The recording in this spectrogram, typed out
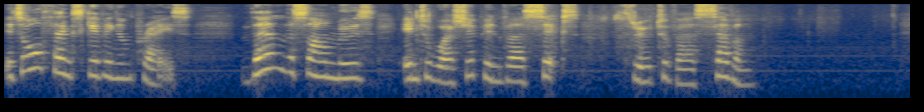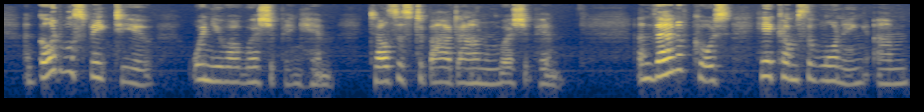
it's all thanksgiving and praise. Then the psalm moves into worship in verse 6 through to verse 7. And God will speak to you when you are worshipping Him, tells us to bow down and worship Him. And then, of course, here comes the warning um,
